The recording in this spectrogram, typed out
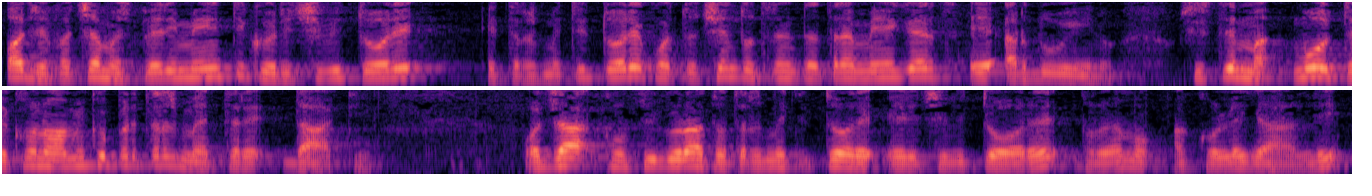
Oggi facciamo esperimenti con i ricevitori e trasmettitori a 433 MHz e Arduino, un sistema molto economico per trasmettere dati. Ho già configurato trasmettitore e ricevitore, proviamo a collegarli.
